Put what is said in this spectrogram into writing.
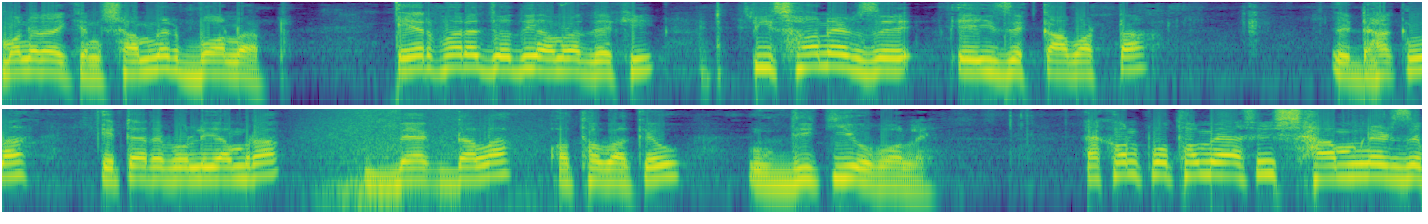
মনে রাখেন, সামনের বনাট। এরপরে যদি আমরা দেখি, পিছনের যে এই যে কাবারটা, এই ঢাকনা এটারে বলি আমরা ব্যাগডালা অথবা কেউ দিকিও বলে। এখন প্রথমে আসি সামনের যে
